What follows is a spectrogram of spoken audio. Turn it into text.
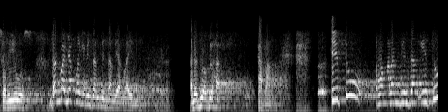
Sirius dan banyak lagi bintang-bintang yang lain. Ada 12 kabang. Itu ramalan bintang itu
